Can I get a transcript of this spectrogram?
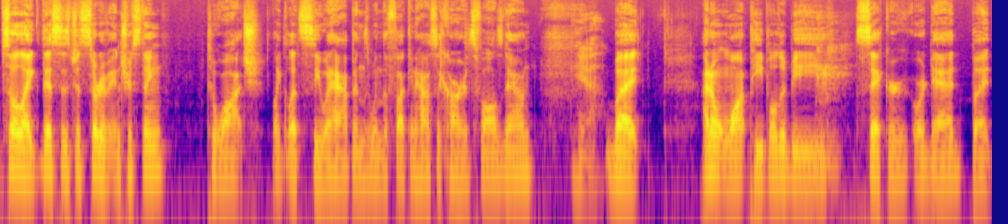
So like this is just sort of interesting to watch. Like let's see what happens when the fucking house of cards falls down. Yeah. But I don't want people to be sick or, or dead, but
